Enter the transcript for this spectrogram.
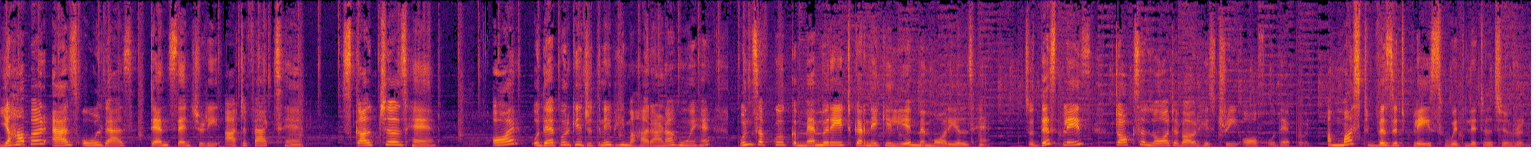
यहाँ पर as old as tenth century artefacts हैं स्कल्पचर्स हैं, और उदयपुर के जितने भी महाराणा हुए हैं, उन सबको कमेमोरेट करने के लिए मेमोरियल्स हैं। So this place talks a lot about history of Udaipur. A must visit place with little children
